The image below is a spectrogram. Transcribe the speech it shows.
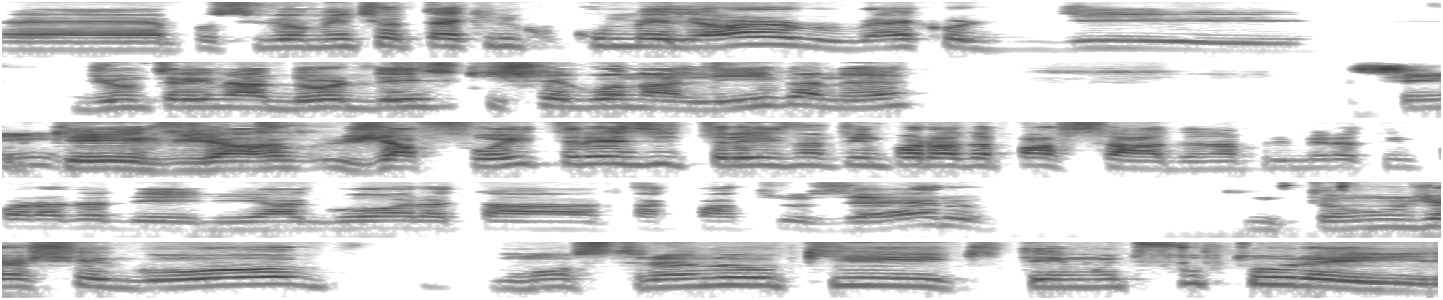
é, possivelmente é o técnico com o melhor recorde de, de um treinador desde que chegou na liga, né? Sim. Porque já, já foi 13-3 na temporada passada, na primeira temporada dele, e agora tá, tá 4-0. Então já chegou mostrando que, que tem muito futuro aí,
